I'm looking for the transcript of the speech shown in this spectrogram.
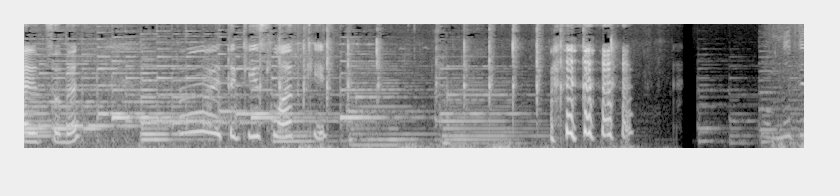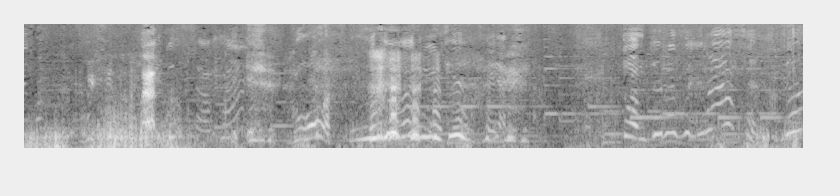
Нравится, да? Ой, такие сладкие. Голос. Том, ты разыгрался? Да?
